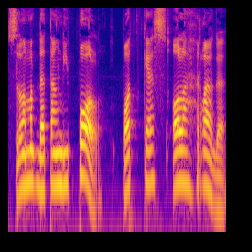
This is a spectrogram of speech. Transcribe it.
Selamat datang di Pol, podcast olahraga.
